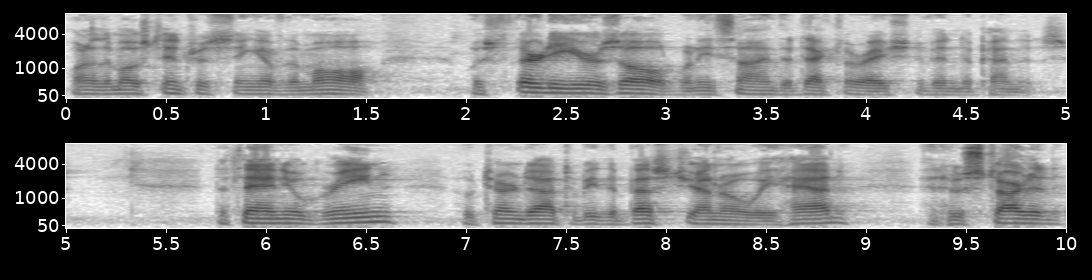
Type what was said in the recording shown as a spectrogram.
one of the most interesting of them all, was 30 years old when he signed the Declaration of Independence. Nathanael Greene, who turned out to be the best general we had, and who started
